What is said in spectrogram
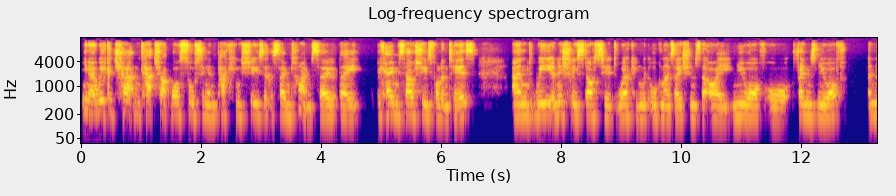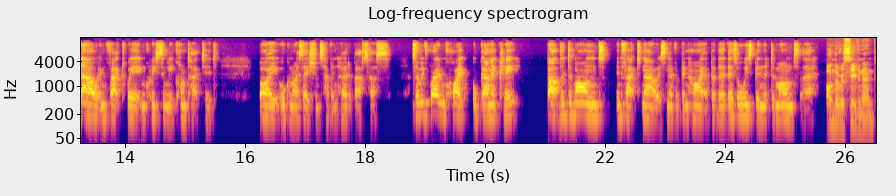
You know, we could chat and catch up while sorting and packing shoes at the same time. So they became Sal Shoes volunteers. And we initially started working with organisations that I knew of or friends knew of. And now, in fact, we're increasingly contacted by organisations having heard about us. So we've grown quite organically, but the demand, in fact, now it's never been higher, but there's always been the demand there. On the receiving end?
